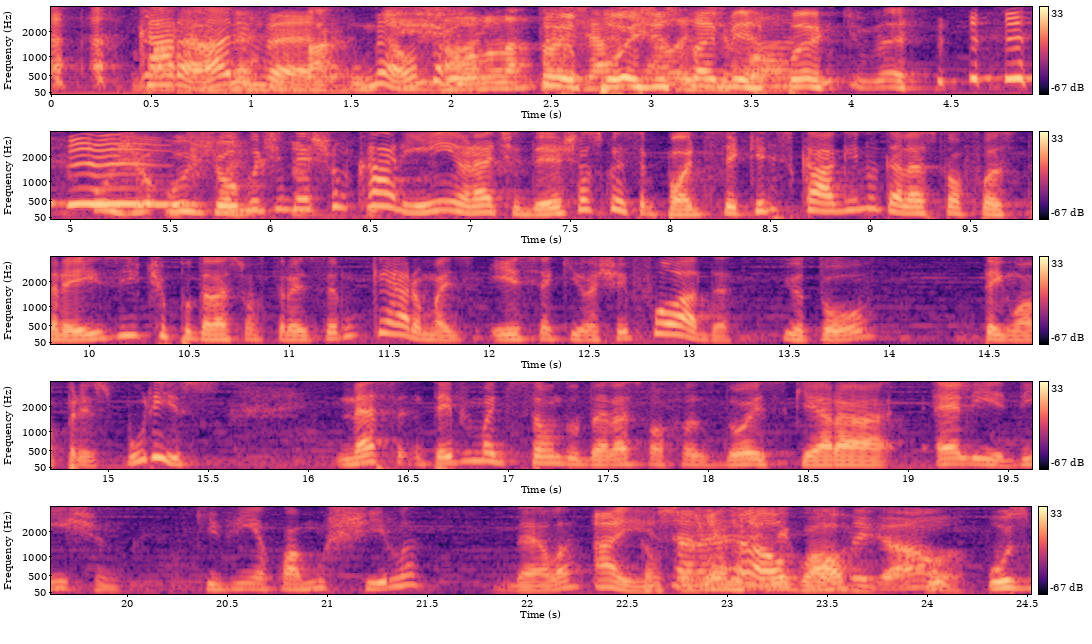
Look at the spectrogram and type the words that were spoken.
Caralho, velho. Tá com Não, tijolo dá. na tua depois de. Cyberpunk, velho. O, jo- o jogo te deixa um carinho, né? Te deixa as coisas. Pode ser que eles caguem no The Last of Us 3 e, tipo, The Last of Us 3 eu não quero, mas esse aqui eu achei foda. E eu tô. Tenho um apreço por isso. Nessa, teve uma edição do The Last of Us 2 que era Ellie Edition, que vinha com a mochila dela. Ah, então isso é legal, mochila igual. Pô, legal. Os,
